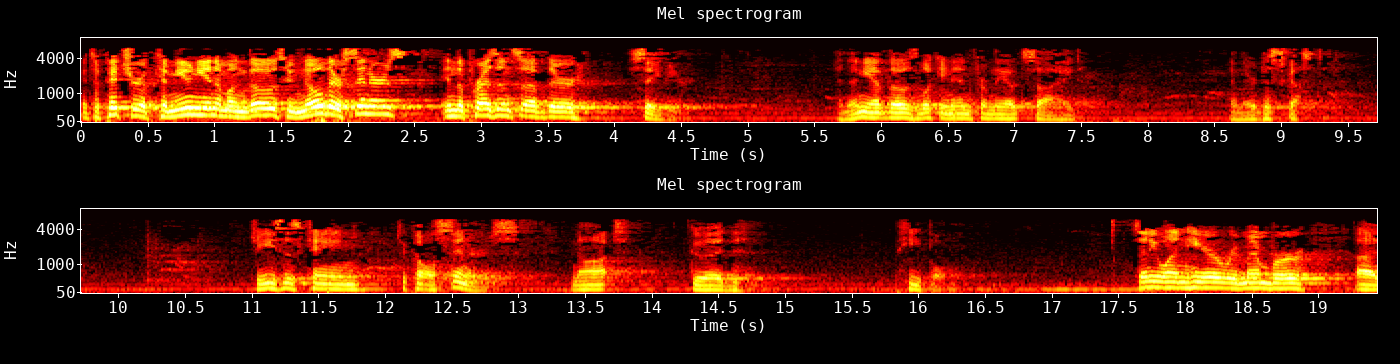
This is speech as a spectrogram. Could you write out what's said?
It's a picture of communion among those who know they're sinners in the presence of their Savior. And then you have those looking in from the outside, and they're disgusted. Jesus came to call sinners, not good people. Does anyone here remember uh,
